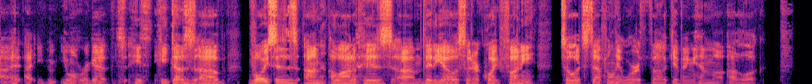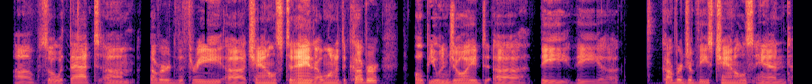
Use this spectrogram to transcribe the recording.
I, I, you, you, won't regret. He he does uh, voices on a lot of his um, videos that are quite funny, so it's definitely worth uh, giving him a, a look. Uh, so with that, um, covered the three uh, channels today that I wanted to cover. Hope you enjoyed uh, the the coverage of these channels, and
